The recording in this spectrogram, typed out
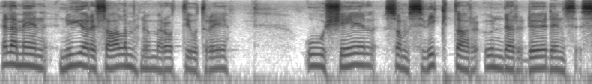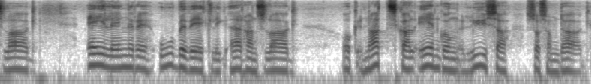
Eller med en nyare psalm, nummer 83. O själ som sviktar under dödens slag, ej längre obeveklig är hans lag, och natt skall en gång lysa såsom dag.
